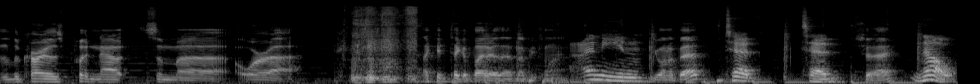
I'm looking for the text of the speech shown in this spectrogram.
Lucario's putting out some uh, aura. I could take a bite of that and that'd be fine. I mean, You want to bet? Ted, Ted, Should I? no.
